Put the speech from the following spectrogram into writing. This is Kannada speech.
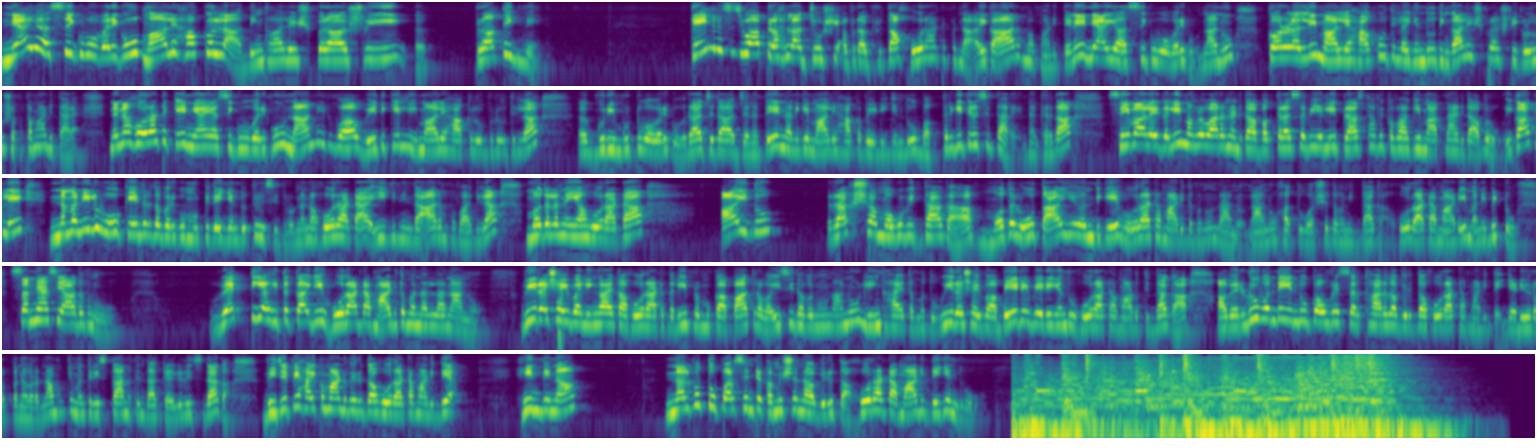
ನ್ಯಾಯ ಸಿಗುವವರೆಗೂ ಮಾಲೆ ಹಾಕೋಲ್ಲ. ದಿಂಗಾಲೇಶ್ವರ ಶ್ರೀ ಪ್ರತಿಜ್ಞೆ. ಕೇಂದ್ರ ಸಚಿವ ಪ್ರಹ್ಲಾದ್ ಜೋಶಿ ಅವರ ವಿರುದ್ಧ ಹೋರಾಟವನ್ನು ಈಗ ಆರಂಭ ಮಾಡಿದ್ದೇನೆ. ನ್ಯಾಯ ಸಿಗುವವರೆಗೂ ನಾನು ಕೊರಳಲ್ಲಿ ಮಾಲ್ಯ ಹಾಕುವುದಿಲ್ಲ ಎಂದು ದಿಂಗಾಲೇಶ್ವರ ಶ್ರೀಗಳು ಶಪಥ ಮಾಡಿದ್ದಾರೆ. ನನ್ನ ಹೋರಾಟಕ್ಕೆ ನ್ಯಾಯ ಸಿಗುವವರೆಗೂ ನಾನಿರುವ ವೇದಿಕೆಯಲ್ಲಿ ಮಾಲೆ ಹಾಕಲು ಬಿಡುವುದಿಲ್ಲ. ಗುರಿ ಮುಟ್ಟುವವರೆಗೂ ರಾಜ್ಯದ ಜನತೆ ನನಗೆ ಮಾಲೆ ಹಾಕಬೇಡಿ ಎಂದು ಭಕ್ತರಿಗೆ ತಿಳಿಸಿದ್ದಾರೆ. ನಗರದ ಸೇವಾಲಯದಲ್ಲಿ ಮಂಗಳವಾರ ನಡೆದ ಭಕ್ತರ ಸಭೆಯಲ್ಲಿ ಪ್ರಾಸ್ತಾವಿಕವಾಗಿ ಮಾತನಾಡಿದ ಅವರು, ಈಗಾಗಲೇ ನಮ್ಮ ನಿಲುವು ಕೇಂದ್ರದವರೆಗೂ ಮುಟ್ಟಿದೆ ಎಂದು ತಿಳಿಸಿದರು. ನನ್ನ ಹೋರಾಟ ಈಗಿನಿಂದ ಆರಂಭವಾಗಿಲ್ಲ. ಮೊದಲನೆಯ ಹೋರಾಟ ಐದು ರಕ್ಷ ಮಗುವಿದ್ದಾಗ ಮೊದಲು ತಾಯಿಯೊಂದಿಗೆ ಹೋರಾಟ ಮಾಡಿದವನು ನಾನು. ನಾನು ಹತ್ತು ವರ್ಷದವನಿದ್ದಾಗ ಹೋರಾಟ ಮಾಡಿ ಮನೆ ಬಿಟ್ಟು ಸನ್ಯಾಸಿ ಆದವನು. ವ್ಯಕ್ತಿಯ ಹಿತಕ್ಕಾಗಿ ಹೋರಾಟ ಮಾಡಿದವನಲ್ಲ ನಾನು. ವೀರಶೈವ ಲಿಂಗಾಯತ ಹೋರಾಟದಲ್ಲಿ ಪ್ರಮುಖ ಪಾತ್ರ ವಹಿಸಿದವನು ನಾನು. ಲಿಂಗಾಯತ ಮತ್ತು ವೀರಶೈವ ಬೇರೆ ಬೇರೆ ಎಂದು ಹೋರಾಟ ಮಾಡುತ್ತಿದ್ದಾಗ ಅವೆರಡೂ ಒಂದೇ ಎಂದು ಕಾಂಗ್ರೆಸ್ ಸರ್ಕಾರದ ವಿರುದ್ಧ ಹೋರಾಟ ಮಾಡಿದ್ದೆ. ಯಡಿಯೂರಪ್ಪನವರನ್ನ ಮುಖ್ಯಮಂತ್ರಿ ಸ್ಥಾನದಿಂದ ಕೆಳಗಿಳಿಸಿದಾಗ ಬಿಜೆಪಿ ಹೈಕಮಾಂಡ್ ವಿರುದ್ಧ ಹೋರಾಟ ಮಾಡಿದ್ದೆ. ಹಿಂದಿನ ನಲವತ್ತು ಪರ್ಸೆಂಟ್ ಕಮಿಷನ್ ವಿರುದ್ಧ ಹೋರಾಟ ಮಾಡಿದ್ದೆ ಎಂದರು.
